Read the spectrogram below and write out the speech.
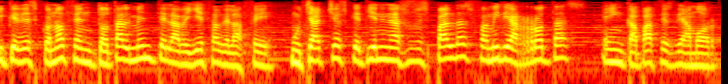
y que desconocen totalmente la belleza de la fe, muchachos que tienen a sus espaldas familias rotas e incapaces de amor,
